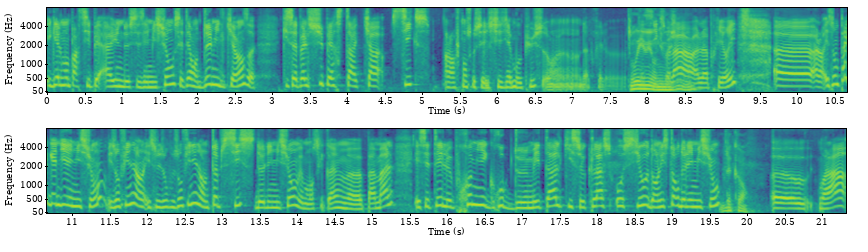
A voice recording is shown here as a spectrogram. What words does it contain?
également participé à une de ces émissions, c'était en 2015, qui s'appelle Superstar K6. Alors je pense que c'est le sixième opus, hein, d'après le Oui, oui, on K6, voilà, imagine, a priori. Euh, alors ils n'ont pas gagné l'émission, ils ont fini, ils, ont, ils ont fini dans le top 6 de l'émission, mais bon, c'est quand même euh, pas mal. Et c'était le premier groupe de métal qui se classe aussi haut dans l'histoire de l'émission. D'accord. Euh, voilà,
